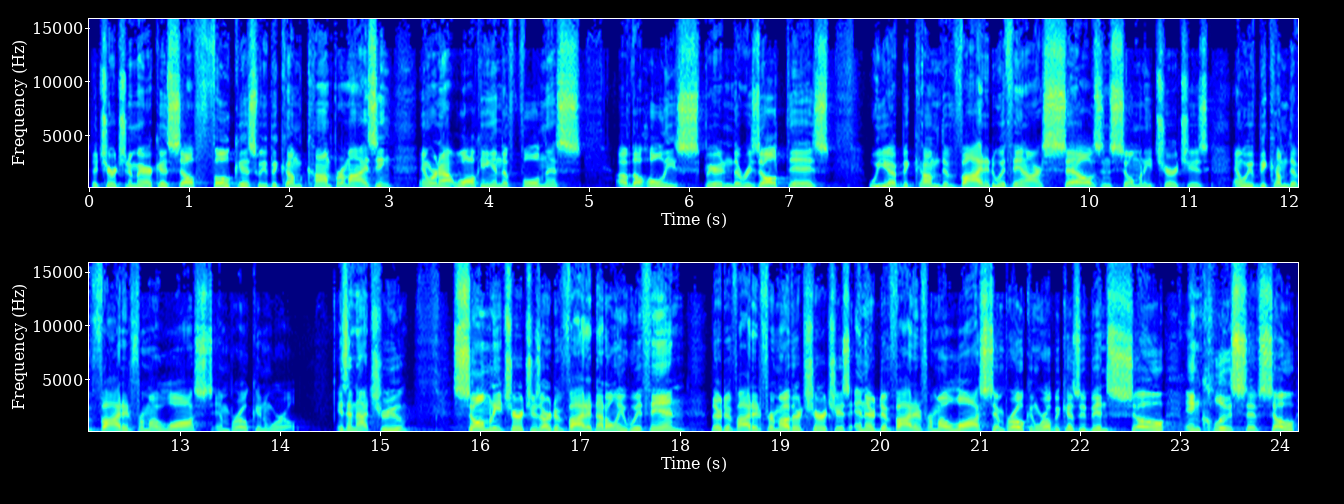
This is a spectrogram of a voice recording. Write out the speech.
The church in America is self focused. We've become compromising, and we're not walking in the fullness of the Holy Spirit. And the result is we have become divided within ourselves in so many churches, and we've become divided from a lost and broken world. Isn't that true? So many churches are divided not only within, they're divided from other churches, and they're divided from a lost and broken world because we've been so inclusive, so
